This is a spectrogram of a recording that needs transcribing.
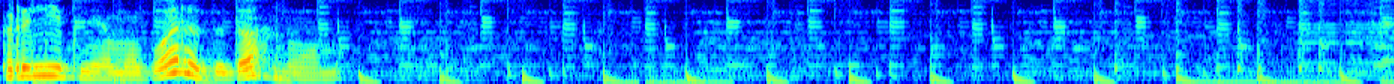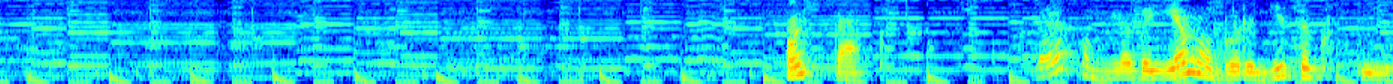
Приліплюємо бороду до гнома. Ось так. Стеком надаємо бороді текстуру.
